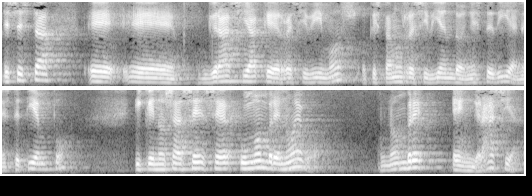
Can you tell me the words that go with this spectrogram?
es esta eh, eh, gracia que recibimos o que estamos recibiendo en este día, en este tiempo, y que nos hace ser un hombre nuevo, un hombre en gracia,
